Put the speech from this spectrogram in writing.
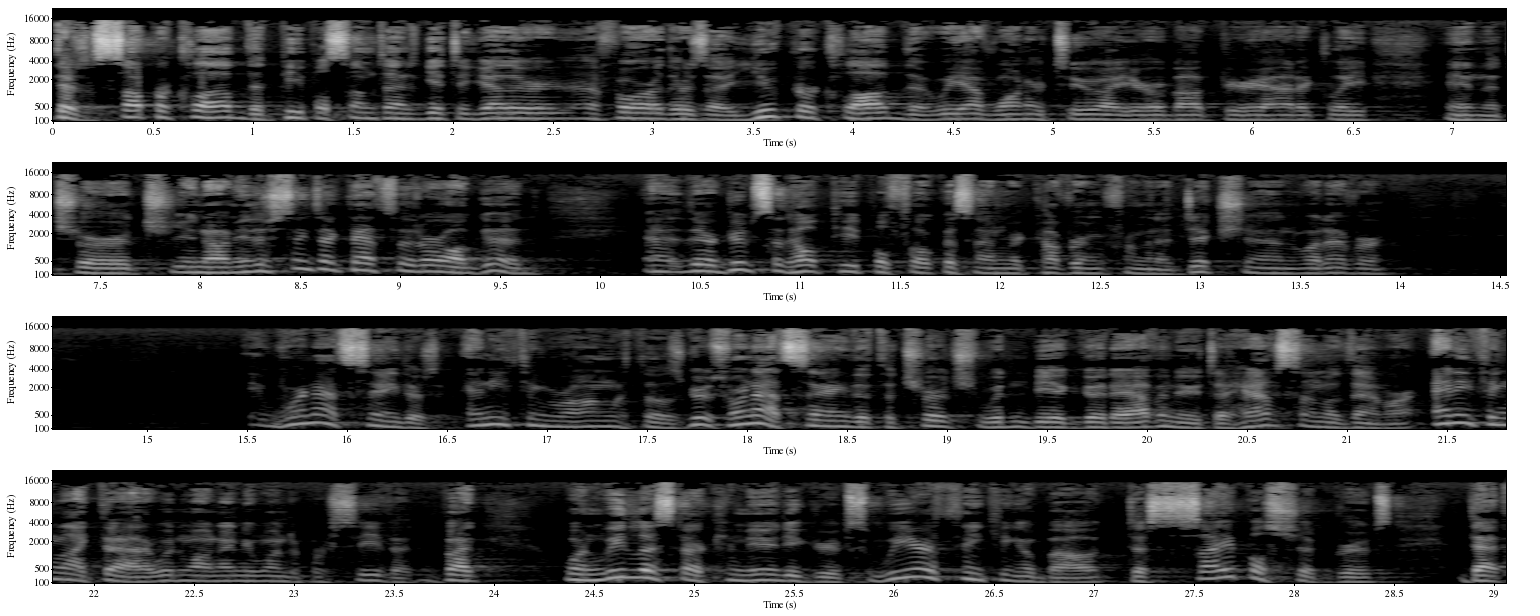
There's a supper club that people sometimes get together uh, for. There's a euchre club that we have one or two I hear about periodically in the church. You know, I mean, there's things like that that are all good. Uh, there are groups that help people focus on recovering from an addiction, whatever we're not saying there's anything wrong with those groups. We're not saying that the church wouldn't be a good avenue to have some of them or anything like that. I wouldn't want anyone to perceive it. But when we list our community groups, we are thinking about discipleship groups that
